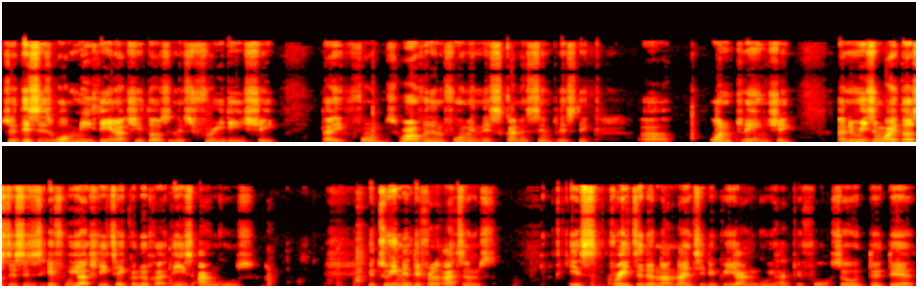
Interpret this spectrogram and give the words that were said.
So this is what methane actually does in its 3D shape that it forms, rather than forming this kind of simplistic uh, one plane shape. And the reason why it does this is if we actually take a look at these angles between the different atoms, it's greater than that 90 degree angle we had before. So the, the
